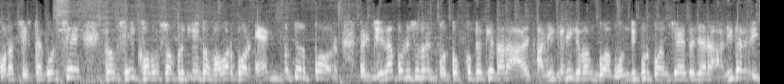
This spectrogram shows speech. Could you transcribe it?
করার চেষ্টা করছে এবং সেই খবর সম্প্রচারিত হওয়ার পর এক বছর পর জেলা পরিষদের পক্ষ থেকে তারা আধিকারিক এবং বন্দিপুর পঞ্চায়েতে যারা আধিকারিক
